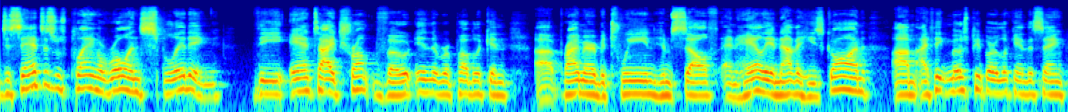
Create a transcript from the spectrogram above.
DeSantis was playing a role in splitting the anti-Trump vote in the Republican uh, primary between himself and Haley, and now that he's gone, um, I think most people are looking at this saying,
